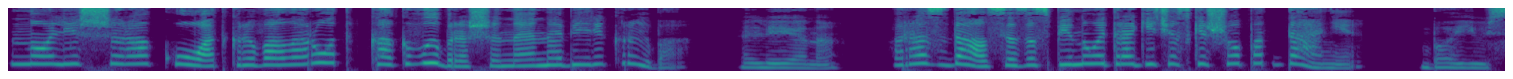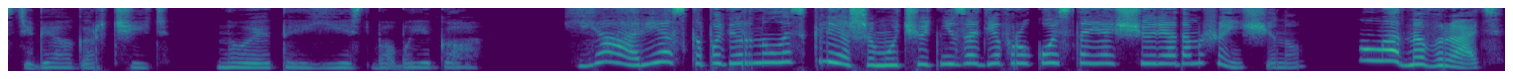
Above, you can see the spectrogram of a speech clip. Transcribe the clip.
но лишь широко открывала рот, как выброшенная на берег рыба. «Лена!» Раздался за спиной трагический шепот Дани. «Боюсь тебя огорчить, но это и есть Баба-Яга». Я резко повернулась к лешему, чуть не задев рукой стоящую рядом женщину. Ладно врать.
